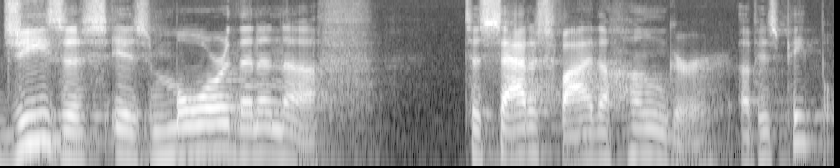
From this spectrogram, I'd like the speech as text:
Jesus is more than enough to satisfy the hunger of his people.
